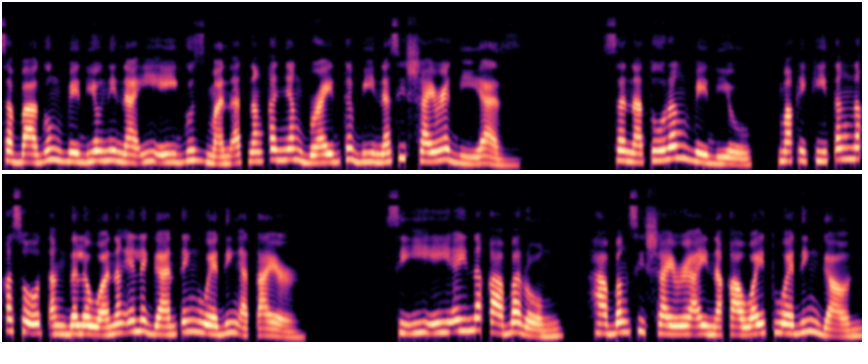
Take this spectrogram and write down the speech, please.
sa bagong video ni na EA Guzman at ng kanyang bride-to-be na si Shira Diaz. Sa naturang video, makikitang nakasuot ang dalawa ng eleganteng wedding attire. Si EA ay nakabarong, habang si Shira ay naka-white wedding gown,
